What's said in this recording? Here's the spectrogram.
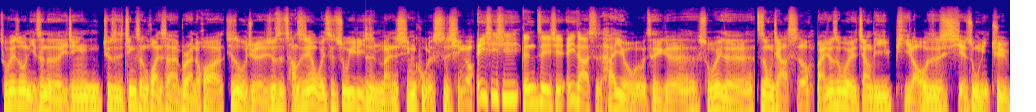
除非说你真的已经就是精神涣散，不然的话，其实我觉得就是长时间维持注意力是蛮辛苦的事情哦。ACC 跟这些 ADAS 还有这个所谓的自动驾驶哦，本来就是为了降低疲劳或者是协助你去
